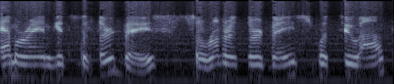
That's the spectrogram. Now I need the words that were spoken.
Hammeran gets to third base. So runner at third base with two outs.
